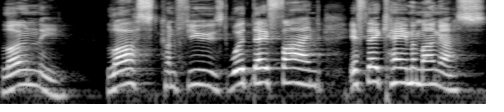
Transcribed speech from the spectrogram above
lonely, lost, confused, would they find, if they came among us,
